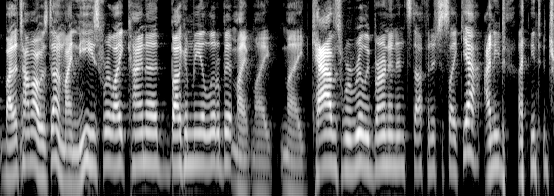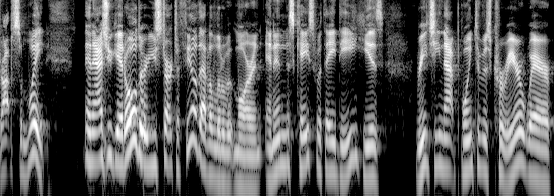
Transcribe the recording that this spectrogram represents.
by the time I was done, my knees were like kind of bugging me a little bit. My my my calves were really burning and stuff. And it's just like, yeah, I need I need to drop some weight. And as you get older, you start to feel that a little bit more. And and in this case with AD, he is reaching that point of his career where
